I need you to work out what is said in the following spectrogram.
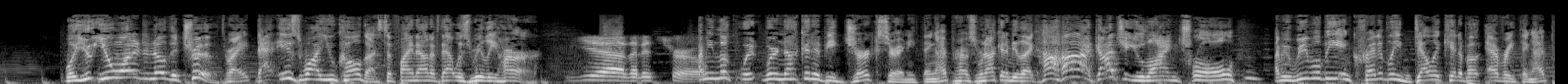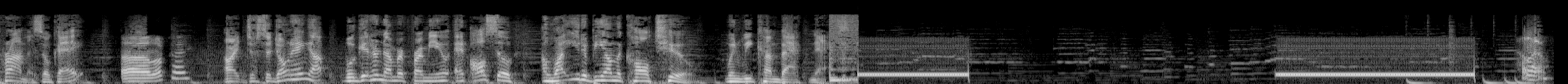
Well, you, you wanted to know the truth, right? That is why you called us to find out if that was really her. Yeah, that is true. I mean, look, we're, we're not going to be jerks or anything. I promise we're not going to be like, ha ha, I got you, you lying troll. I mean, we will be incredibly delicate about everything. I promise, okay? um, okay. All right, just so don't hang up. We'll get her number from you. And also, I want you to be on the call too when we come back next. Hello.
